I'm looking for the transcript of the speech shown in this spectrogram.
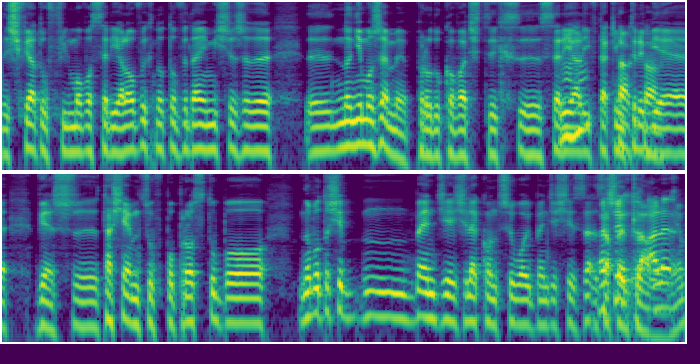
e, światów filmowo-serialowych, no to wydaje mi się, że e, no nie możemy produkować tych seriali mhm, w takim tak, trybie, tak. wiesz, tasiemców po prostu, bo, no bo to się mm, będzie źle kończyło i będzie się za, znaczy, zapętlało. Ale nie?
